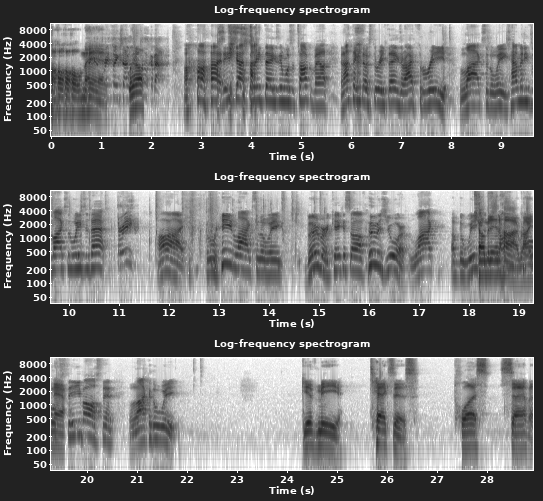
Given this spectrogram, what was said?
Oh man. Three things I Well- want to talk about. All right, he's got three things he wants to talk about, and I think those three things are our three locks of the weeks. How many locks of the weeks is that? Three. All right, three locks of the week. Boomer, kick us off. Who is your lock of the week? Coming in Stone hot right now. Steve Austin, lock of the week. Give me Texas plus seven.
